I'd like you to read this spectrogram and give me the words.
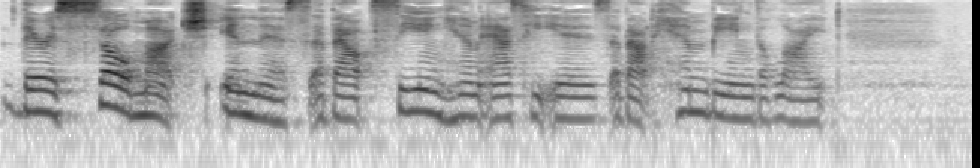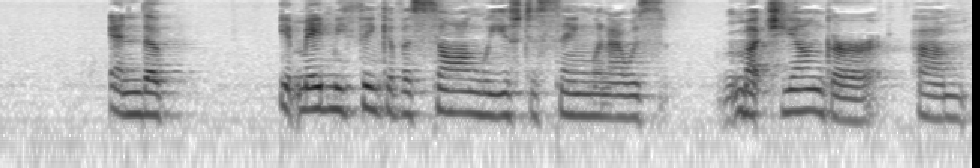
There is so much in this about seeing him as he is, about him being the light. And the it made me think of a song we used to sing when I was much younger um,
